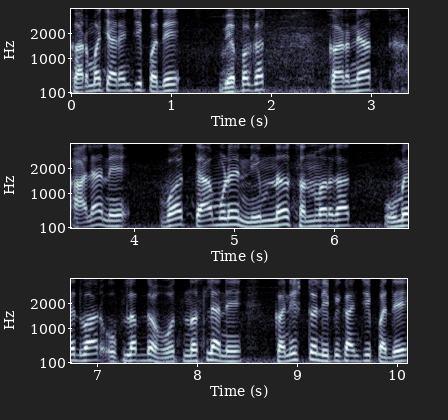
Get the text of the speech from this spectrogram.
कर्मचाऱ्यांची पदे व्यपगत करण्यात आल्याने व त्यामुळे निम्न संवर्गात उमेदवार उपलब्ध होत नसल्याने कनिष्ठ लिपिकांची पदे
